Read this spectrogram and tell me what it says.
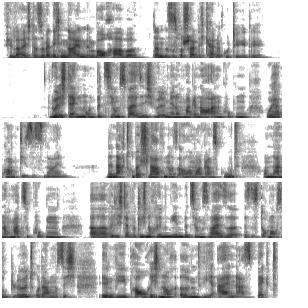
vielleicht. Also wenn ich ein Nein im Bauch habe, dann ist es wahrscheinlich keine gute Idee. Würde ich denken und beziehungsweise ich würde mir noch mal genau angucken, woher kommt dieses Nein. Eine Nacht drüber schlafen ist auch immer ganz gut, um dann noch mal zu gucken, äh, will ich da wirklich noch hingehen, beziehungsweise ist es doch noch so blöd oder muss ich irgendwie, brauche ich noch irgendwie einen Aspekt,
